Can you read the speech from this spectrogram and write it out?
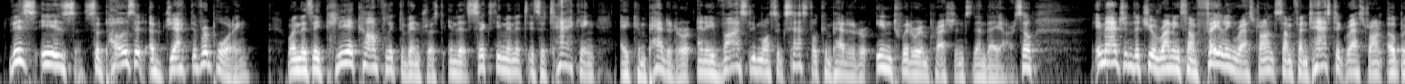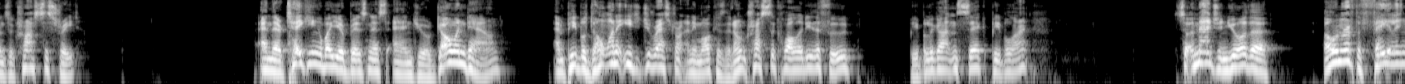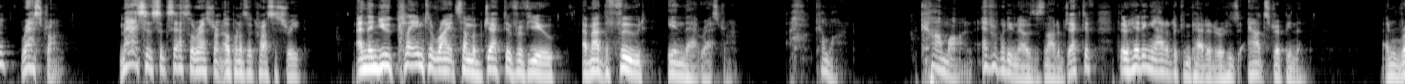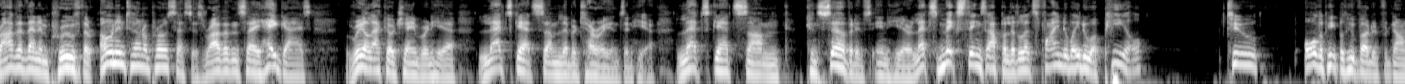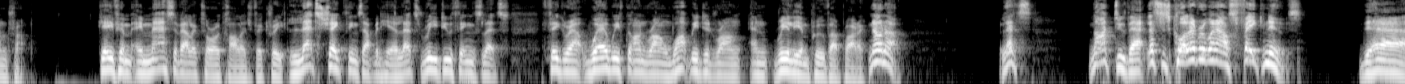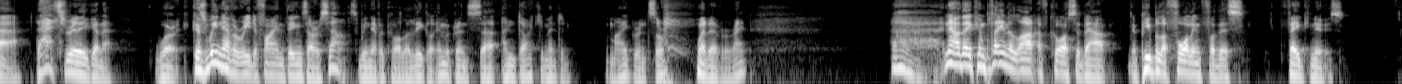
this is supposed objective reporting when there's a clear conflict of interest in that 60 Minutes is attacking a competitor and a vastly more successful competitor in Twitter impressions than they are. So Imagine that you're running some failing restaurant, some fantastic restaurant opens across the street, and they're taking away your business and you're going down, and people don't want to eat at your restaurant anymore because they don't trust the quality of the food. People have gotten sick, people aren't. So imagine you're the owner of the failing restaurant, massive successful restaurant opens across the street, and then you claim to write some objective review about the food in that restaurant. Oh, come on. Come on, everybody knows it's not objective. They're hitting out at a competitor who's outstripping them. And rather than improve their own internal processes, rather than say, hey guys, real echo chamber in here, let's get some libertarians in here, let's get some conservatives in here, let's mix things up a little, let's find a way to appeal to all the people who voted for Donald Trump. Gave him a massive electoral college victory. Let's shake things up in here. Let's redo things. Let's figure out where we've gone wrong, what we did wrong, and really improve our product. No, no. Let's not do that. Let's just call everyone else fake news. Yeah, that's really to work because we never redefine things ourselves. We never call illegal immigrants uh, undocumented migrants or whatever, right? now, they complain a lot, of course, about people are falling for this fake news.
